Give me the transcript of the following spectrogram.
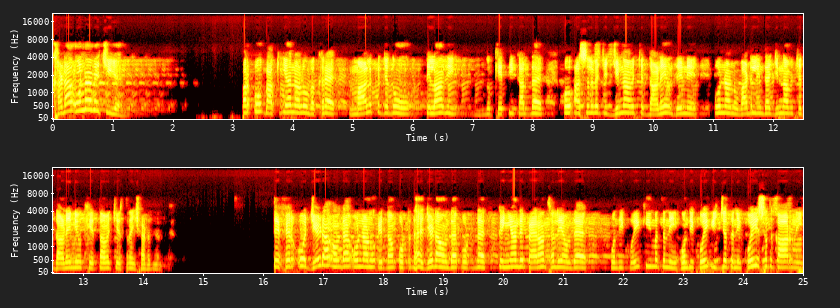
ਖੜਾ ਉਹਨਾਂ ਵਿੱਚ ਹੀ ਹੈ। ਪਰ ਉਹ ਬਾਕੀਆਂ ਨਾਲੋਂ ਵੱਖਰਾ ਹੈ। ਮਾਲਕ ਜਦੋਂ ਤਿਲਾਂ ਦੀ ਖੇਤੀ ਕਰਦਾ ਹੈ, ਉਹ ਅਸਲ ਵਿੱਚ ਜਿਨ੍ਹਾਂ ਵਿੱਚ ਦਾਣੇ ਹੁੰਦੇ ਨੇ, ਉਹਨਾਂ ਨੂੰ ਵੱਢ ਲੈਂਦਾ ਜਿਨ੍ਹਾਂ ਵਿੱਚ ਦਾਣੇ ਨਹੀਂ, ਉਹ ਖੇਤਾਂ ਵਿੱਚ ਇਸ ਤਰ੍ਹਾਂ ਹੀ ਛੱਡ ਦਿੰਦਾ ਤੇ ਫਿਰ ਉਹ ਜਿਹੜਾ ਆਉਂਦਾ ਉਹਨਾਂ ਨੂੰ ਇਦਾਂ ਪੁੱਟਦਾ ਜਿਹੜਾ ਆਉਂਦਾ ਪੁੱਟਦਾ ਕਈਆਂ ਦੇ ਪੈਰਾਂ ਥੱਲੇ ਆਉਂਦਾ ਉਹਦੀ ਕੋਈ ਕੀਮਤ ਨਹੀਂ, ਉਹਦੀ ਕੋਈ ਇੱਜ਼ਤ ਨਹੀਂ, ਕੋਈ ਸਤਿਕਾਰ ਨਹੀਂ।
